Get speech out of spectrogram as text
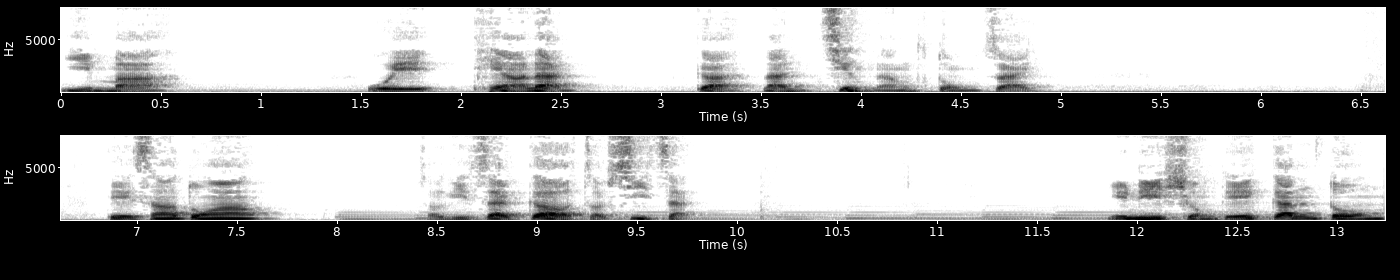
伊嘛会听咱，甲咱正人同在。第三段十二节到十四节，因为上帝感动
